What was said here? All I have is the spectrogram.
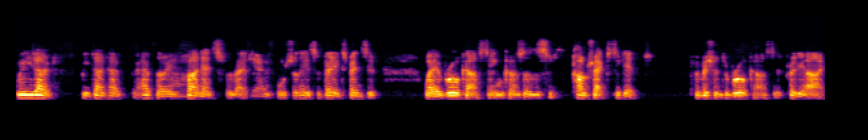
we don't. We don't have, have the oh, finance for that, yeah. unfortunately. It's a very expensive way of broadcasting because of the contracts to get permission to broadcast is pretty high.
